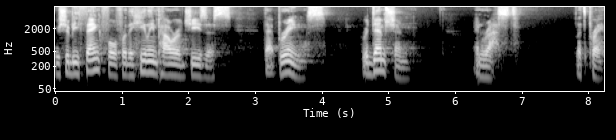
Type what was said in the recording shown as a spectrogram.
We should be thankful for the healing power of Jesus that brings redemption and rest. Let's pray.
